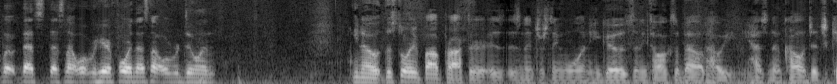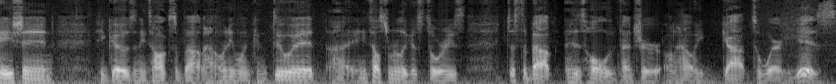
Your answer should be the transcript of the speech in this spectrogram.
but that's that's not what we're here for, and that's not what we're doing. You know, the story of Bob Proctor is, is an interesting one. He goes and he talks about how he has no college education. He goes and he talks about how anyone can do it. Uh, and he tells some really good stories just about his whole adventure on how he got to where he is.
